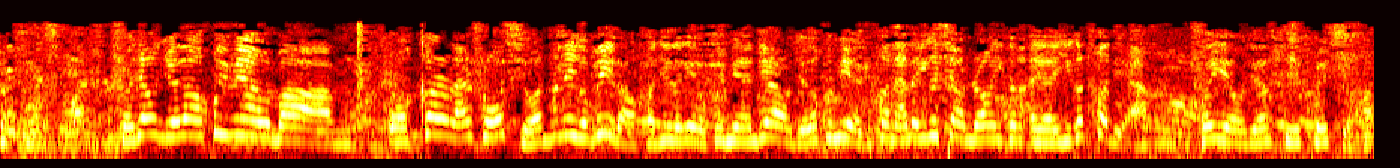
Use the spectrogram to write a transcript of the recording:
为什么喜欢吃？首先，我觉得烩面吧，我个人来说，我喜欢它那个味道，合记的这个烩面。第二，我觉得烩面也是河南的一个象征，一个呃一个特点，所以我觉得自己特别喜欢。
